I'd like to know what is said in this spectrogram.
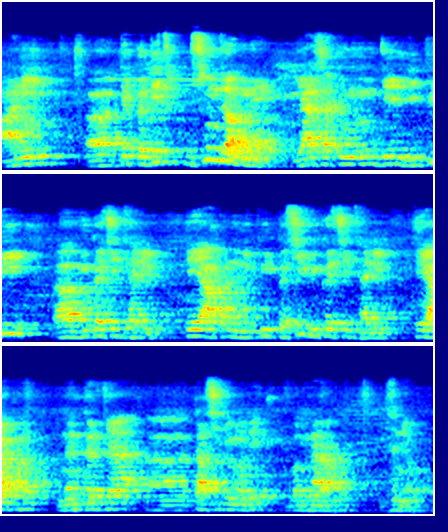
आणि ते कधीच पुसून जाऊ नये. यासाठी म्हणून जे लिपी विकसित झाली ते आपण लिपी कशी विकसित झाली ते आपण नंतरच्या तासिकेमध्ये बघणार आहोत. धन्यवाद.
